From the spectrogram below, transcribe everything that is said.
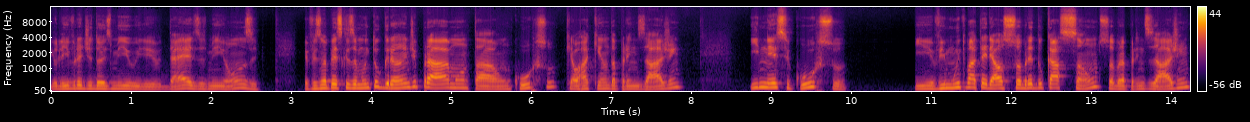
E o livro é de 2010, 2011. Eu fiz uma pesquisa muito grande para montar um curso, que é o Hackeando Aprendizagem. E nesse curso, e vi muito material sobre educação, sobre aprendizagem,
